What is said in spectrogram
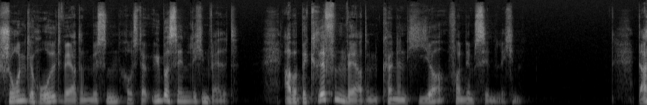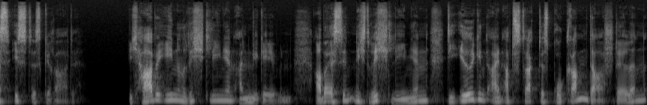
schon geholt werden müssen aus der übersinnlichen Welt, aber begriffen werden können hier von dem Sinnlichen. Das ist es gerade. Ich habe Ihnen Richtlinien angegeben, aber es sind nicht Richtlinien, die irgendein abstraktes Programm darstellen,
